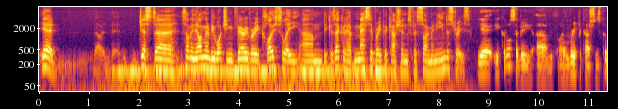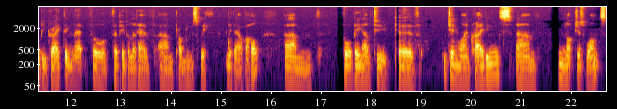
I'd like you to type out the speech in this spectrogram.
yeah just uh, something that I'm going to be watching very, very closely um, because that could have massive repercussions for so many industries. Yeah, it could also be um, well, the repercussions could be great thing that for, for people that have um, problems with with alcohol, um, for being able to curve genuine cravings, um, not just wants.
